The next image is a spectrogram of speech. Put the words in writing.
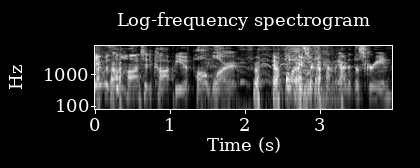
it was a haunted copy of Paul Blart. And blood started coming out of the screen.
